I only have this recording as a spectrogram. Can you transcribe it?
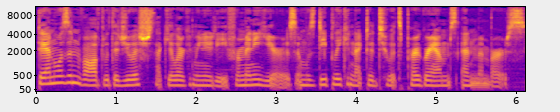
Dan was involved with the Jewish secular community for many years and was deeply connected to its programs and members.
